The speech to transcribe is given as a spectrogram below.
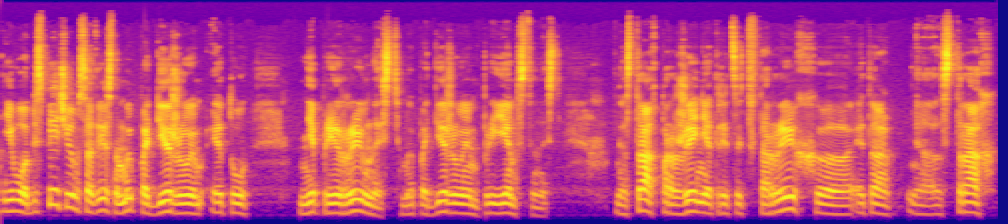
его обеспечиваем, соответственно, мы поддерживаем эту непрерывность, мы поддерживаем преемственность. Страх поражения 32-х – это страх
